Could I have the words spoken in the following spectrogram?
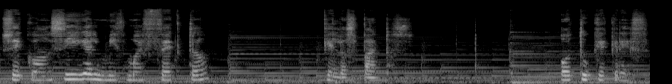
se consigue el mismo efecto que los patos. ¿O tú qué crees?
